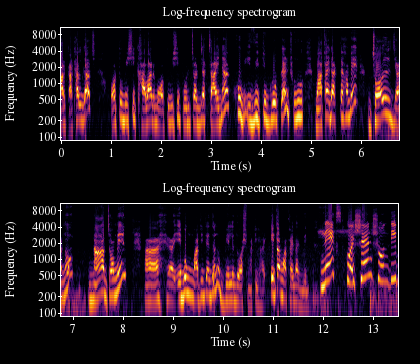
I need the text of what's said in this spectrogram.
আর কাঁঠাল গাছ, অত বেশি খাবার বা অত বেশি পরিচর্যা চাই না। খুব ইজি টু গ্রো প্ল্যান্ট শুধু মাথায় রাখতে হবে জল যেন না জমে এবং মাটিটা যেন বেলে দোআঁশ মাটি হয়। এটা মাথায় রাখবেন। নেক্সট কোয়েশ্চেন সন্দীপ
